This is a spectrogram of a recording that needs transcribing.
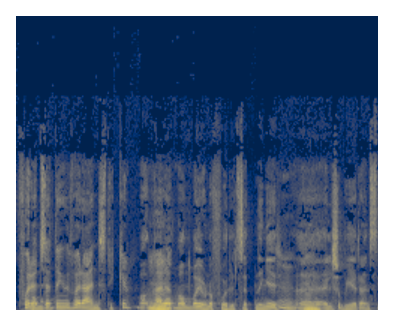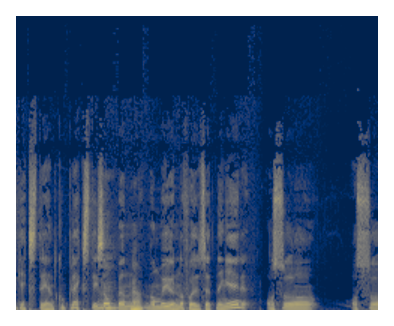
Forutsetningene for regnestykket. Man, man, man, må gjøre noen forutsetninger, mm. eh, ellers så blir regnestykket ekstremt komplekst. Mm. Men ja. man må gjøre noen forutsetninger, og så, og så,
